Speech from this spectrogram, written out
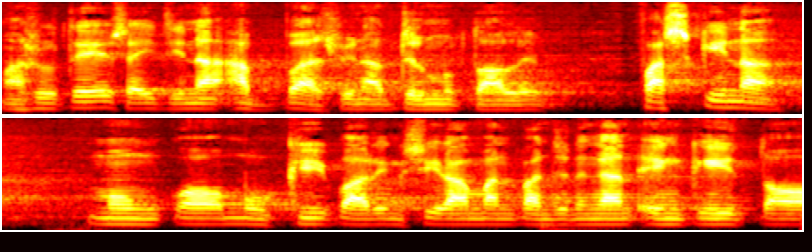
Maksude Sayyidina Abbas bin Abdul Muthalib faskina. Mongko mugi paring siraman panjenengan ing kita.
